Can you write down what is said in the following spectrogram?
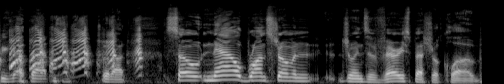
we got that put on. So now Braun Strowman joins a very special club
